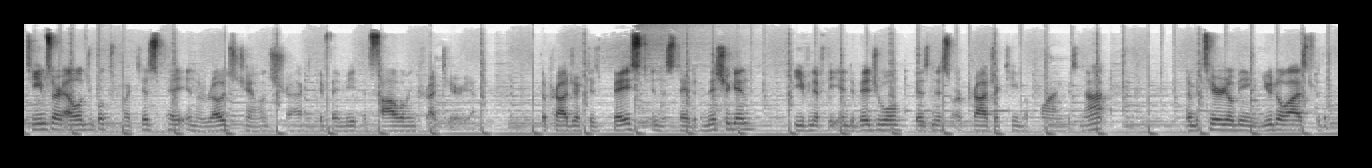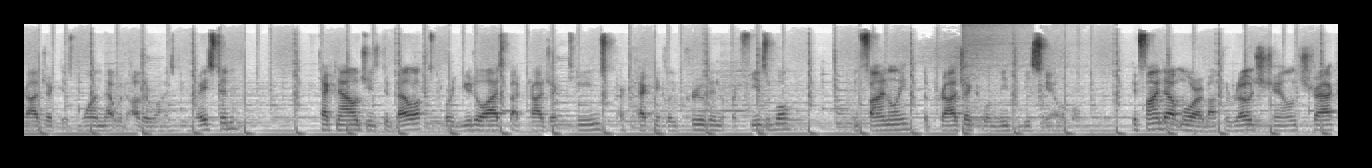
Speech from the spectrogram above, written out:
teams are eligible to participate in the Roads Challenge track if they meet the following criteria. The project is based in the state of Michigan, even if the individual, business, or project team applying is not. The material being utilized for the project is one that would otherwise be wasted. Technologies developed or utilized by project teams are technically proven or feasible. And finally, the project will need to be scalable. To find out more about the Roads Challenge Track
